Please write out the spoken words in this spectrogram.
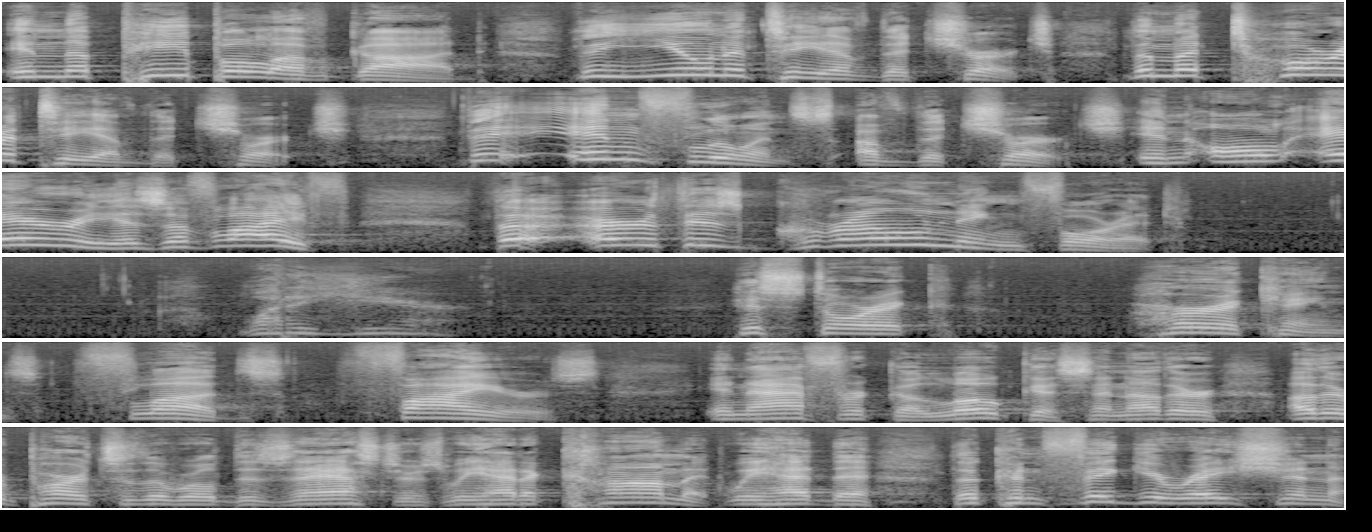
in the people of God, the unity of the church, the maturity of the church, the influence of the church in all areas of life. The earth is groaning for it. What a year! Historic hurricanes, floods, fires in Africa, locusts, and other, other parts of the world, disasters. We had a comet. We had the, the configuration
